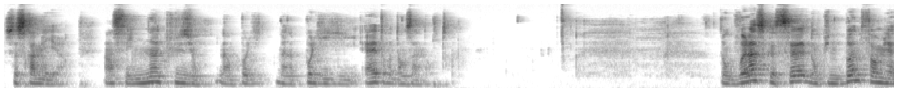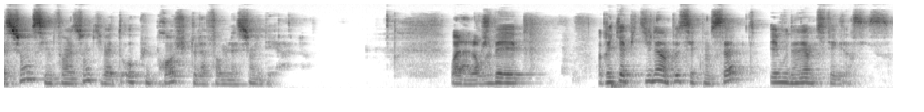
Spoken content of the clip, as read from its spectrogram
ce sera meilleur. Hein, c'est une inclusion d'un polyèdre dans un autre. Donc voilà ce que c'est. Donc une bonne formulation, c'est une formulation qui va être au plus proche de la formulation idéale. Voilà, alors je vais récapituler un peu ces concepts et vous donner un petit exercice.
